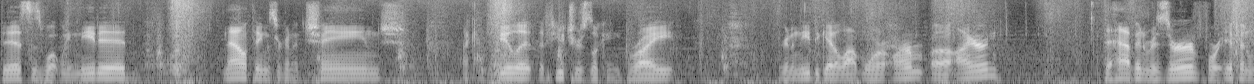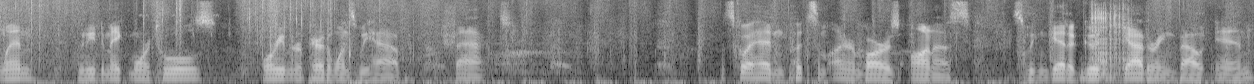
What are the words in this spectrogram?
This is what we needed. Now things are going to change. I can feel it. The future's looking bright. We're going to need to get a lot more arm, uh, iron to have in reserve for if and when we need to make more tools or even repair the ones we have. In fact, let's go ahead and put some iron bars on us so we can get a good gathering bout in,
